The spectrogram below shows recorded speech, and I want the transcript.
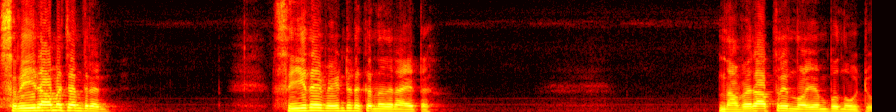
ശ്രീരാമചന്ദ്രൻ സീതയെ വീണ്ടെടുക്കുന്നതിനായിട്ട് നവരാത്രി നൊയമ്പ് നോറ്റു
